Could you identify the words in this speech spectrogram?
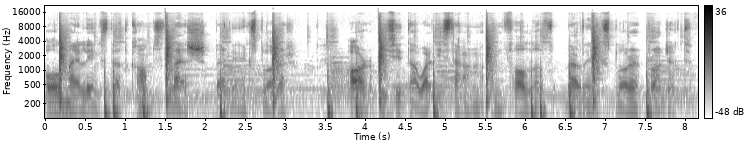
allmylinks.com slash Berlin Explorer or visit our Instagram and follow Berlin Explorer project.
